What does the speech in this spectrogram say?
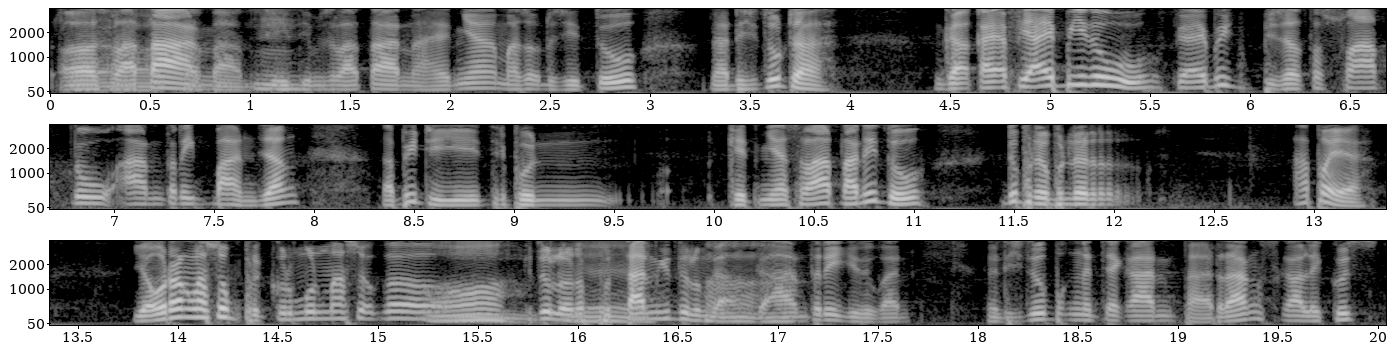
Eh, selatan, selatan. di Hmm. tim selatan akhirnya masuk di situ nah di situ udah nggak kayak VIP tuh VIP bisa satu antri panjang tapi di tribun gate-nya selatan itu itu bener-bener apa ya ya orang langsung berkerumun masuk ke Oh, gitu loh iya, rebutan iya. gitu loh nggak nggak antri gitu kan nah di situ pengecekan barang sekaligus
